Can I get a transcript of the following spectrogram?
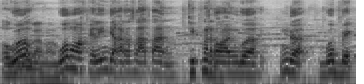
Oh, gue gue ngewakilin Jakarta Selatan. Kiper? Sekolahan gue. Enggak, gue back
